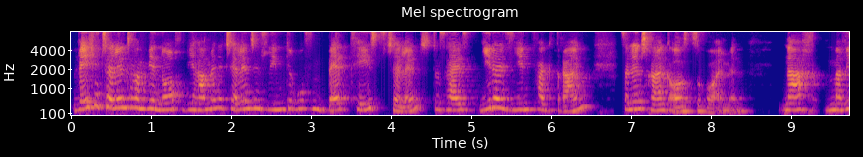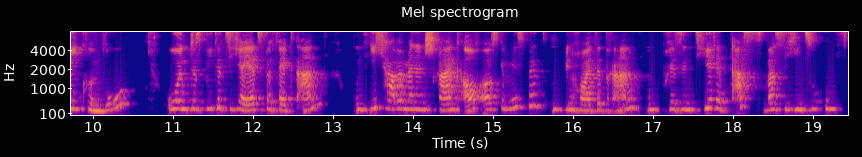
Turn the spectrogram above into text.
welche Challenge haben wir noch? Wir haben eine Challenge ins Leben gerufen, Bad Taste Challenge. Das heißt, jeder ist jeden Tag dran, seinen Schrank auszuräumen. Nach Marie Kondo. Und das bietet sich ja jetzt perfekt an. Und ich habe meinen Schrank auch ausgemistet und bin heute dran und präsentiere das, was, ich in Zukunft,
